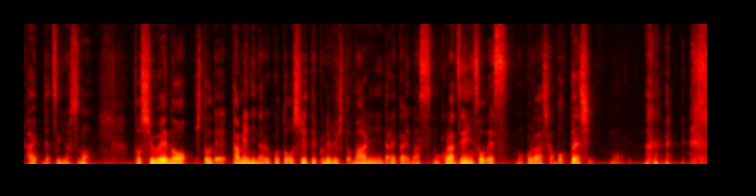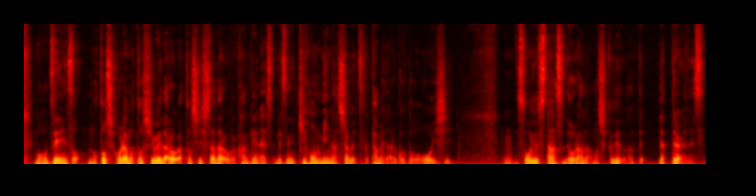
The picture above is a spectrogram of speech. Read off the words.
はい。じゃあ次の質問。年上の人でためになることを教えてくれる人周りに誰かいます。もうこれは全員そうです。もうこれはしかもボットやし。もう もう全員そう。もう年これはもう年上だろうが年下だろうが関係ないですね。別に基本みんなと喋ってたためになること多いし。うん、そういうスタンスでおらなもうシックデードなんてやってられないです。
